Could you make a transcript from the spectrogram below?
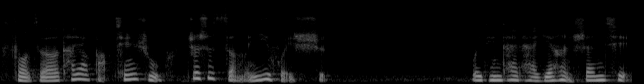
否则他要搞清楚这是怎么一回事。”威汀太太也很生气。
